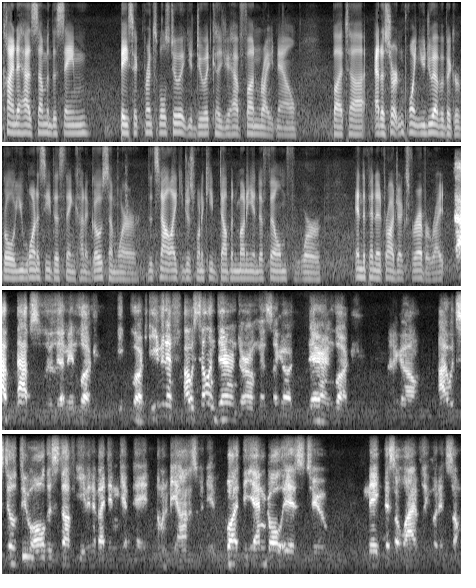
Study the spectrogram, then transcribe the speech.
kind of has some of the same basic principles to it. You do it because you have fun right now. But uh, at a certain point, you do have a bigger goal. You want to see this thing kind of go somewhere. It's not like you just want to keep dumping money into film for independent projects forever, right? absolutely. I mean, look, look. Even if I was telling Darren Durham this, I go, Darren, look, I go, I would still do all this stuff even if I didn't get paid. I'm to be honest with you. But the end goal is to make this a livelihood at some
